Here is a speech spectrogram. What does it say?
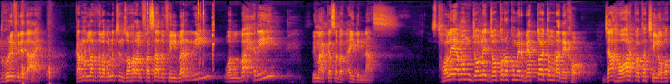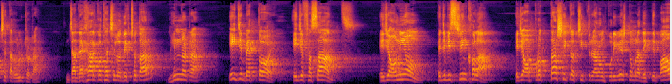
ঘুরে ফিরে দায়। কারণ আল্লাহ তালা বলেছেন, জহর আল ফাসাদ ফিল বাররি ওয়াল বাহরি বিমা কাসাবাত আইদিন নাস। স্থলে এবং জলে যত রকমের ব্যত্যয় তোমরা দেখো, যা হওয়ার কথা ছিল হচ্ছে তার উল্টোটা। যা দেখার কথা ছিল দেখছ তার ভিন্নটা। এই যে ব্যত্যয়, এই যে ফাসাদ এই যে অনিয়ম, এই যে বিশৃঙ্খলা, এই যে অপ্রত্যাশিত চিত্র এবং পরিবেশ তোমরা দেখতে পাও,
